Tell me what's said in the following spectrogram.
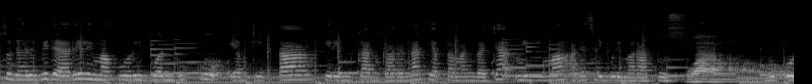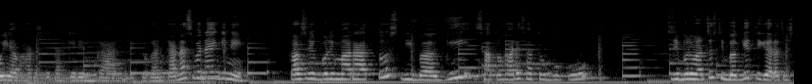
sudah lebih dari 50 ribuan buku yang kita kirimkan karena tiap taman baca minimal ada 1500 Wow. buku yang harus kita kirimkan gitu kan. Karena sebenarnya gini, kalau 1500 dibagi satu hari satu buku 1500 dibagi 365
